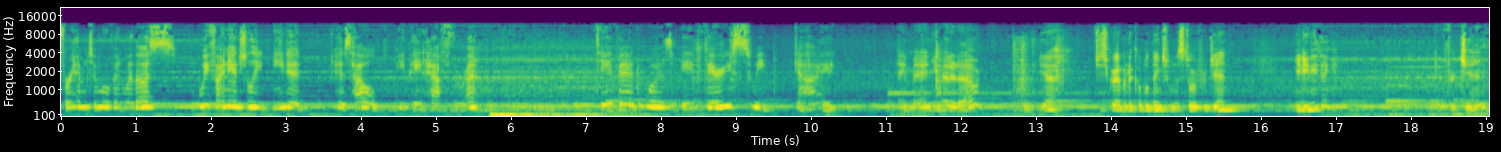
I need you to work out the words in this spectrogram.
for him to move in with us. We financially needed his help. He paid half the rent. David was a very sweet guy. Hey man, you headed out? Yeah, just grabbing a couple things from the store for Jen. You need anything? For Jen?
